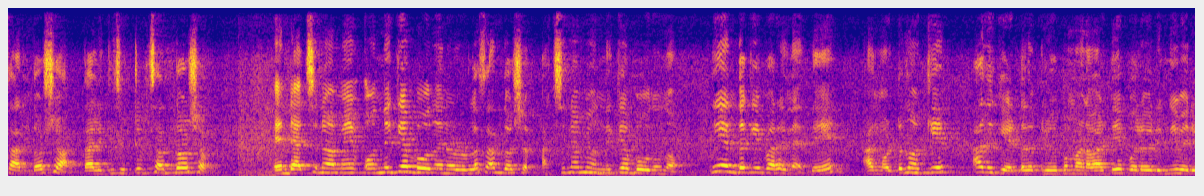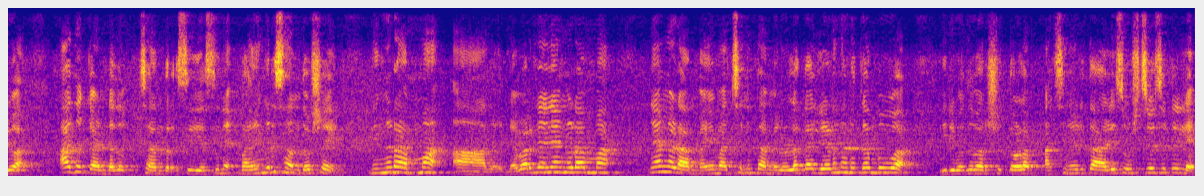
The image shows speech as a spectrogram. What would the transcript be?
സന്തോഷമാണ് തലയ്ക്ക് ചുറ്റും സന്തോഷം. എന്റെ അച്ഛനും അമ്മയും ഒന്നിക്കാൻ പോകുന്നതിനോടുള്ള സന്തോഷം. അച്ഛനും അമ്മയും ഒന്നിക്കാൻ പോകുന്നോ? നീ എന്തൊക്കെയാ പറയുന്നത് ദേ അങ്ങോട്ട് നോക്കിയേ. അത് കേട്ടതും രൂപം മണവാട്ടിയെ പോലെ ഒരുങ്ങി വരിക അത് കണ്ടതും ചന്ദ്ര സി എസിന് ഭയങ്കര സന്തോഷമായി നിങ്ങളുടെ അമ്മ ആ അതന്നെ പറഞ്ഞ ഞങ്ങളുടെ അമ്മ. ഞങ്ങളുടെ അമ്മയും അച്ഛനും തമ്മിലുള്ള കല്യാണം നടക്കാൻ പോവുക ഇരുപത് വർഷത്തോളം അച്ഛനൊരു താലി സൂക്ഷിച്ചു വെച്ചിട്ടില്ലേ?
